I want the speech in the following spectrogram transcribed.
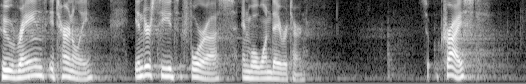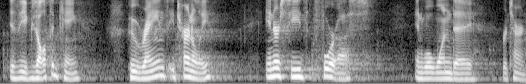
who reigns eternally intercedes for us, and will one day return. So, Christ is the exalted King who reigns eternally, intercedes for us, and will one day return.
